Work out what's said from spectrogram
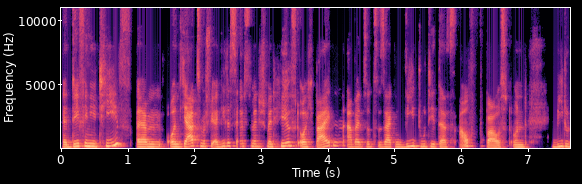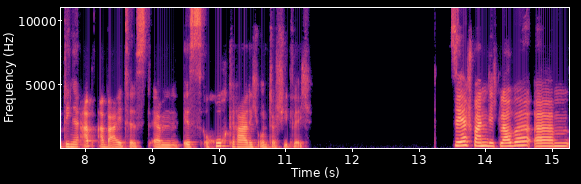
Äh, definitiv. Ähm, und ja, zum Beispiel agiles Selbstmanagement hilft euch beiden, aber sozusagen, wie du dir das aufbaust und wie du Dinge abarbeitest, ähm, ist hochgradig unterschiedlich. Sehr spannend. Ich glaube, ähm,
